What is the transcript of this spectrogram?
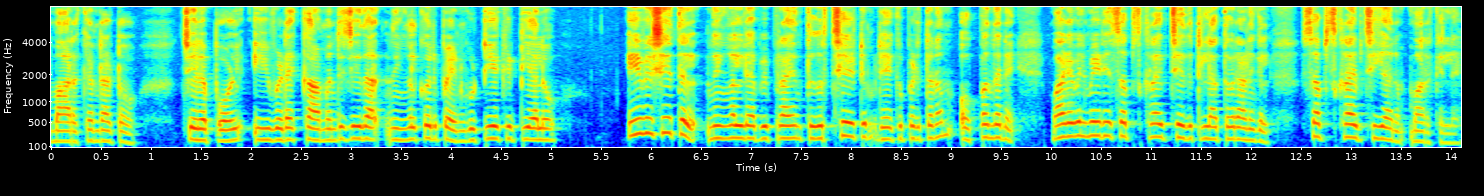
മറക്കണ്ട കേട്ടോ. ചിലപ്പോൾ ഇവിടെ കമന്റ് ചെയ്താൽ നിങ്ങൾക്കൊരു പെൺകുട്ടിയെ കിട്ടിയാലോ? ഈ വിഷയത്തിൽ നിങ്ങളുടെ അഭിപ്രായം തീർച്ചയായിട്ടും രേഖപ്പെടുത്തണം. ഒപ്പം തന്നെ മഴവിൽ മീഡിയ സബ്സ്ക്രൈബ് ചെയ്തിട്ടില്ലാത്തവരാണെങ്കിൽ സബ്സ്ക്രൈബ് ചെയ്യാനും മറക്കല്ലേ?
